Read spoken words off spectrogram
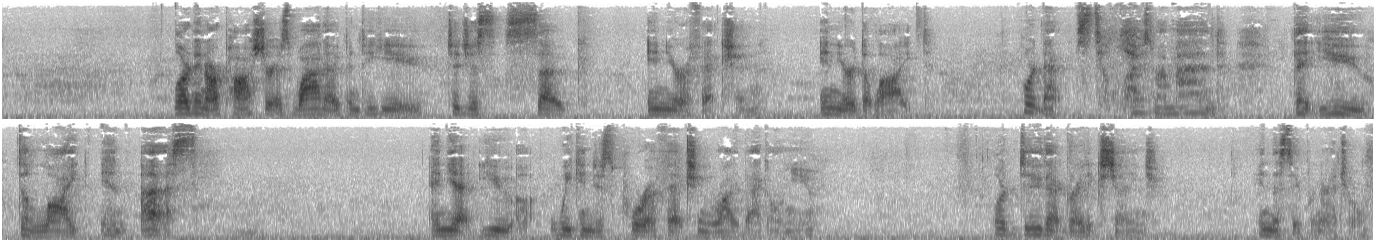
Lord, and our posture is wide open to you to just soak in your affection, in your delight. Lord, that still blows my mind that you delight in us. And yet you uh, we can just pour affection right back on you. Lord, do that great exchange in the supernatural.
